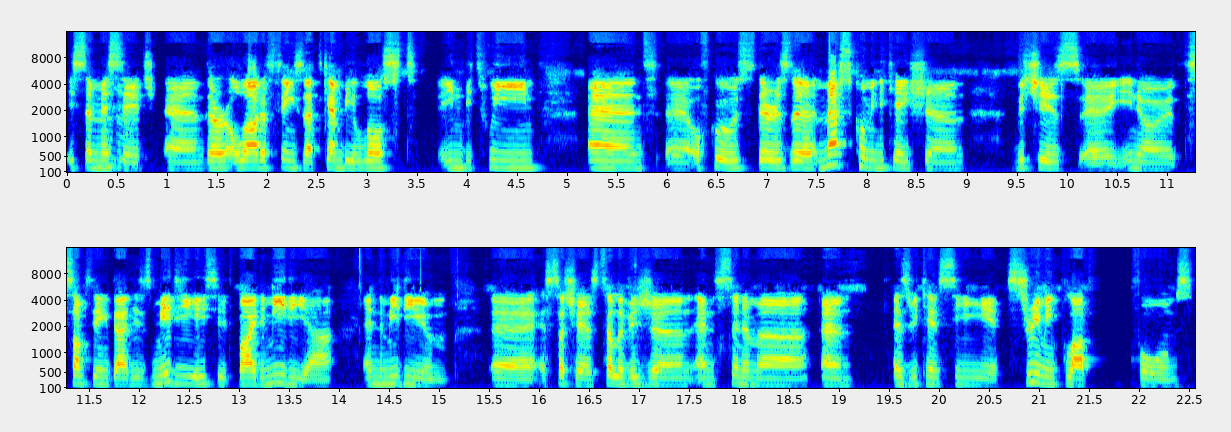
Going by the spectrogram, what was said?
is a mm-hmm. message mm-hmm. and there are a lot of things that can be lost in between and uh, of course there is the mass communication which is uh, you know something that is mediated by the media and the medium uh, such as television and cinema and as we can see streaming platforms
